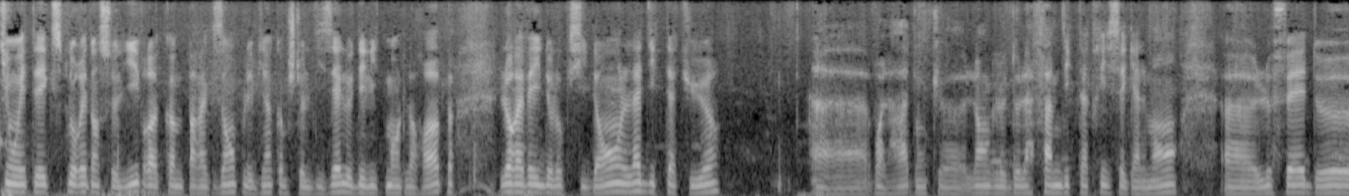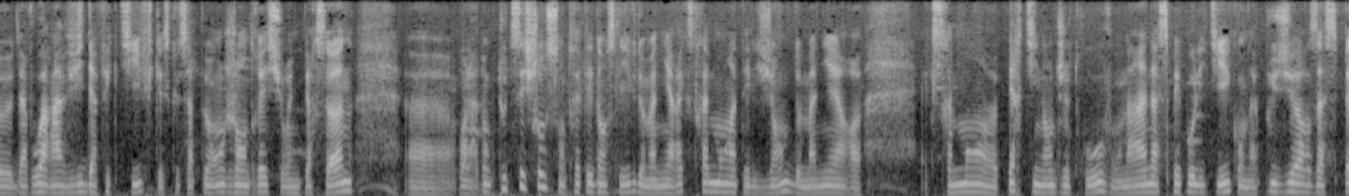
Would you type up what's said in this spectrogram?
qui ont été explorées dans ce livre, comme par exemple, eh bien, comme je te le disais, le délitement de l'Europe, le réveil de l'Occident, la dictature euh, voilà, donc euh, l'angle de la femme dictatrice également, euh, le fait de d'avoir un vide affectif, qu'est-ce que ça peut engendrer sur une personne. voilà, donc toutes ces choses sont traitées dans ce livre de manière extrêmement intelligente, de manière extrêmement euh, pertinente, je trouve. On a un aspect politique, on a plusieurs aspects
